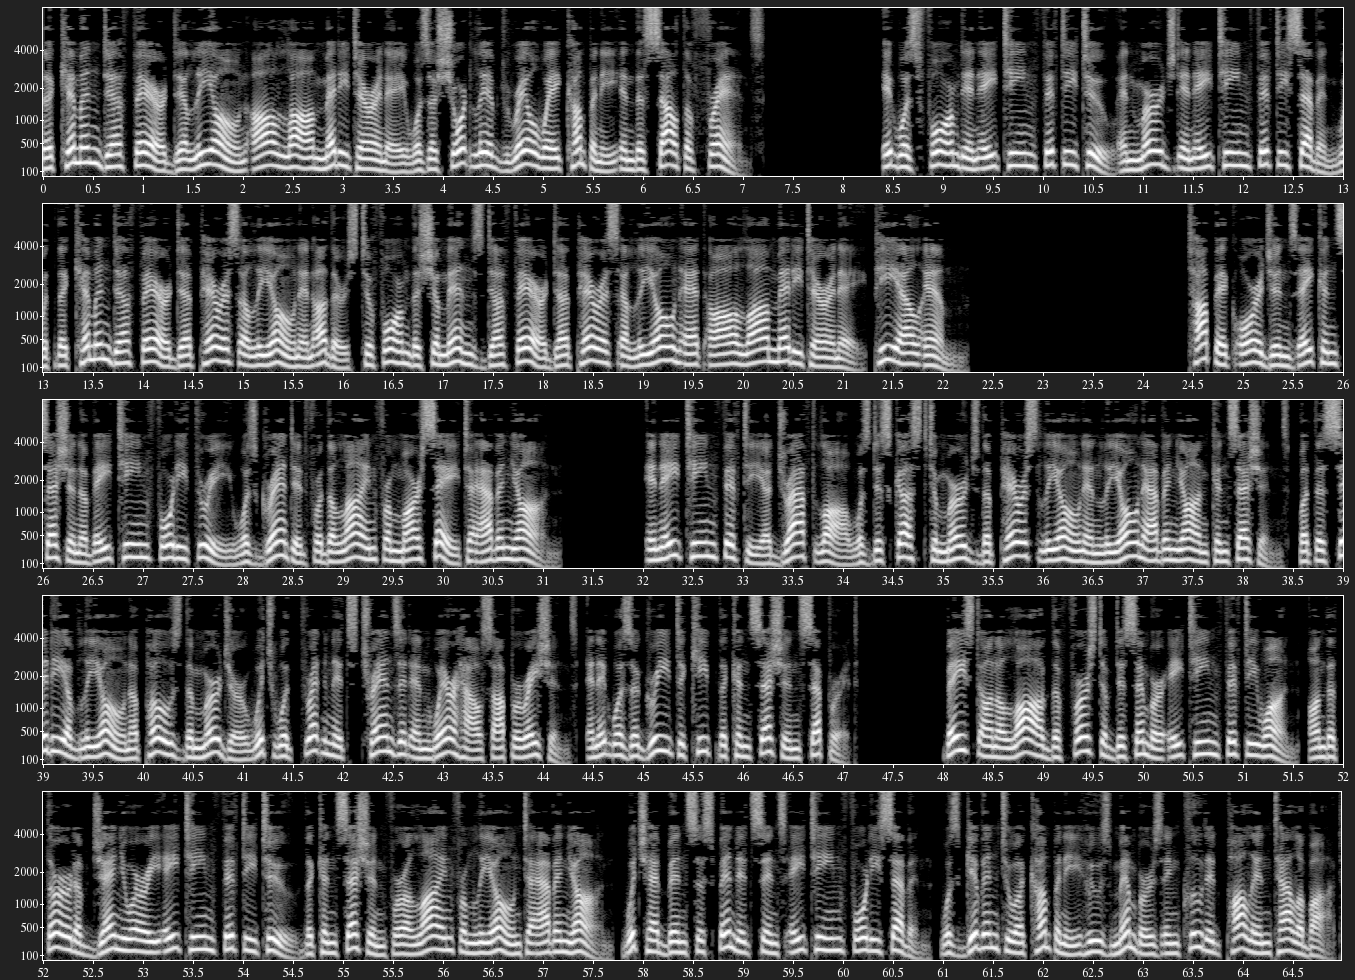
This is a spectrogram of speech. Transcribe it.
The Chemin de Fer de Lyon à la Méditerranée was a short-lived railway company in the south of France. It was formed in 1852 and merged in 1857 with the Chemin de Fer de Paris à Lyon and others to form the Chemins de Fer de Paris à Lyon et à la Méditerranée (PLM). Topic origins A concession of 1843 was granted for the line from Marseille to Avignon. In 1850 a draft law was discussed to merge the Paris-Lyon and Lyon-Avignon concessions, but the city of Lyon opposed the merger which would threaten its transit and warehouse operations, and it was agreed to keep the concession separate. Based on a law of 1 December 1851, on 3 January 1852 the concession for a line from Lyon to Avignon, which had been suspended since 1847, was given to a company whose members included Paulin Talabat.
